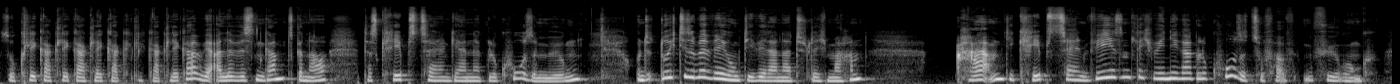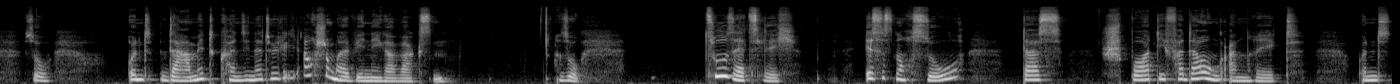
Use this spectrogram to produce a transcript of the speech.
So Klicker, Klicker, Klicker, Klicker, Klicker. Wir alle wissen ganz genau, dass Krebszellen gerne Glucose mögen. Und durch diese Bewegung, die wir dann natürlich machen, haben die Krebszellen wesentlich weniger Glucose zur Verfügung. So. Und damit können sie natürlich auch schon mal weniger wachsen. So. Zusätzlich ist es noch so, dass Sport die Verdauung anregt und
